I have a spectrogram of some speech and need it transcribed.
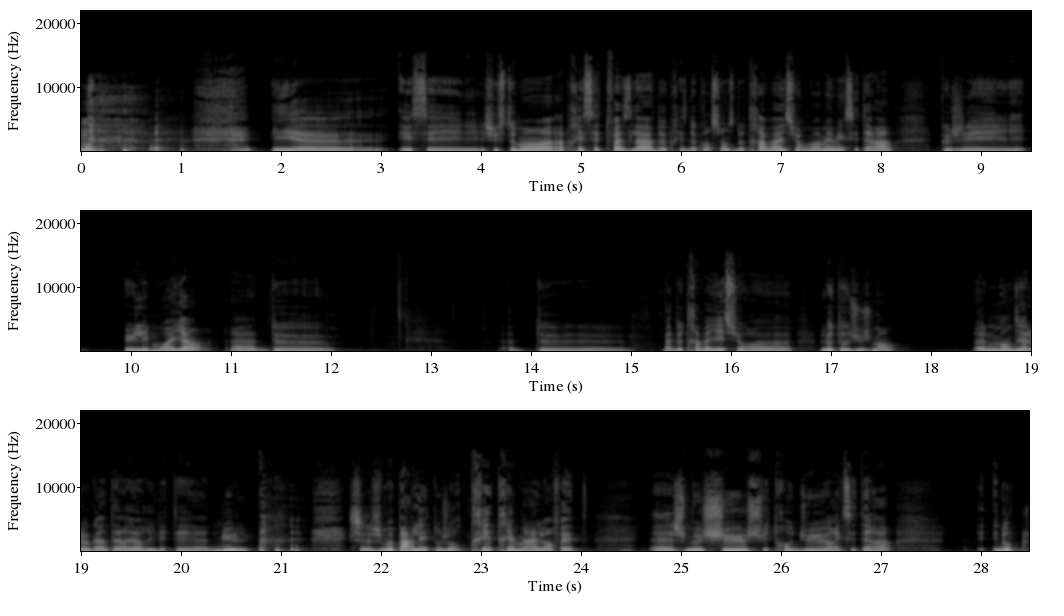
et et c'est justement après cette phase-là de prise de conscience, de travail sur moi-même, etc., que j'ai eu les moyens de de bah, de travailler sur euh, l'auto-jugement. Euh, mon dialogue intérieur, il était euh, nul. je, je me parlais toujours très très mal en fait. Je me juge, je suis trop dure, etc. Et donc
